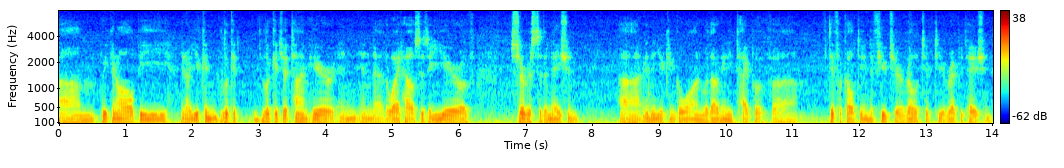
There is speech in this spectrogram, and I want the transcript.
um, we can all be, you know, you can look at, look at your time here in, in uh, the White House as a year of service to the nation, uh, and then you can go on without any type of uh, difficulty in the future relative to your reputation.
